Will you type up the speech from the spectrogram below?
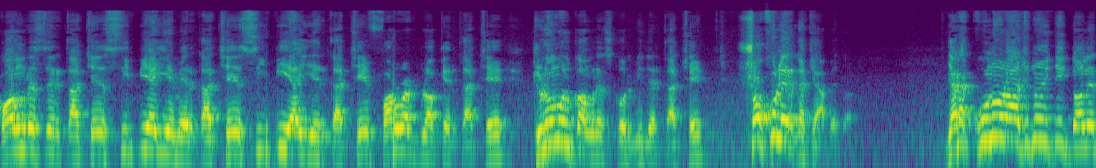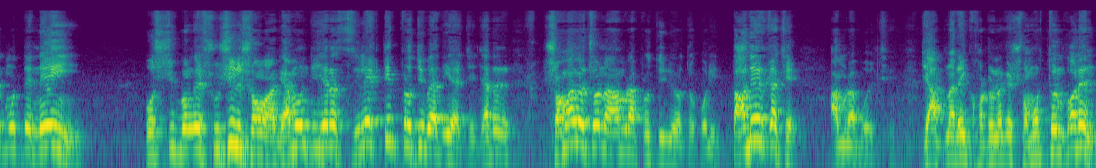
কংগ্রেসের কাছে সিপিআইএম এর কাছে সিপিআই এর কাছে, ফরওয়ার্ড ব্লকের কাছে, তৃণমূল কংগ্রেস কর্মীদের কাছে, সকলের কাছে আবেদন। যারা কোনো রাজনৈতিক দলের মধ্যে নেই, পশ্চিমবঙ্গের সুশীল সমাজ, এমনকি যারা সিলেক্টিভ প্রতিবাদী আছে, যাদের সমালোচনা আমরা প্রতিনিয়ত করি, তাদের কাছে আমরা বলছি যে আপনার এই ঘটনাকে সমর্থন করেন।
